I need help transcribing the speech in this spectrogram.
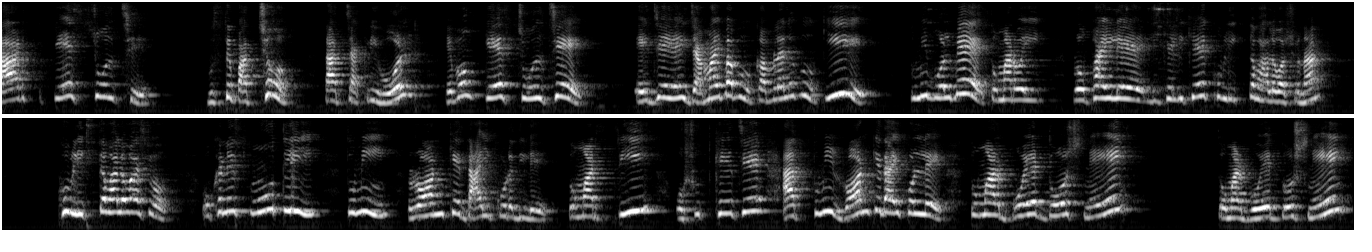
তার কেস চলছে। বুঝতে পারছ? তার চাকরি হোল্ড এবং কেস চলছে। এই যে এই জামাইবাবু, কমলালেবু, কি? তুমি বলবে? তোমার ওই প্রোফাইলে লিখে লিখে খুব লিখতে ভালোবাসো না? খুব লিখতে ভালোবাসো? ওখানে স্মুথলি তুমি রনকে দায়ী করে দিলে। তোমার স্ত্রী ওষুধ খেয়েছে আর তুমি রনকে দায়ী করলে। তোমার বইয়ের দোষ নেই। তোমার বইয়ের দোষ নেই।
